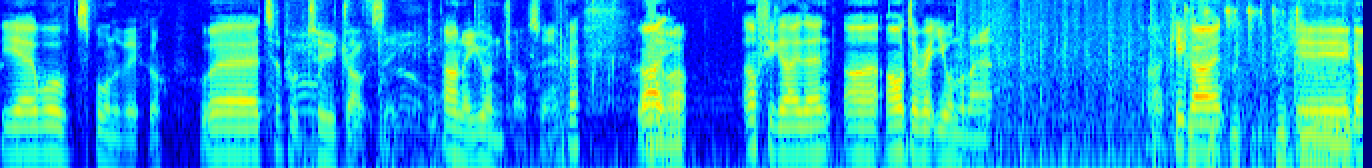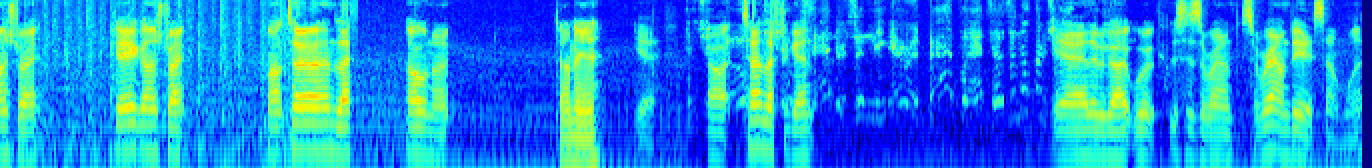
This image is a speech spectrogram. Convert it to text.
Yeah, we'll spawn the vehicle. We're teleport to driver's seat. Oh no, you're on the driver's seat. Okay. Oh, Right, well. off you go then. Uh, I'll direct you on the map. Right, keep going. Keep going straight. Keep going straight. Right, turn left. Oh no. Down here. Yeah. Alright, turn left again. Yeah, there we go. We're, this is around. It's around here somewhere.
